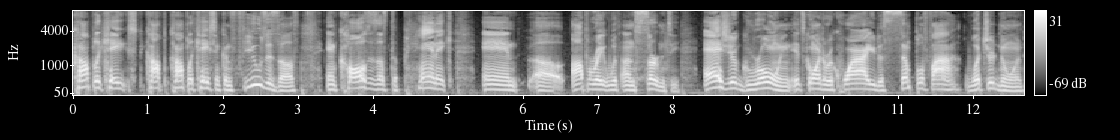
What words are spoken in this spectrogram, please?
Complication, comp- complication confuses us and causes us to panic and uh, operate with uncertainty as you're growing, it's going to require you to simplify what you're doing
